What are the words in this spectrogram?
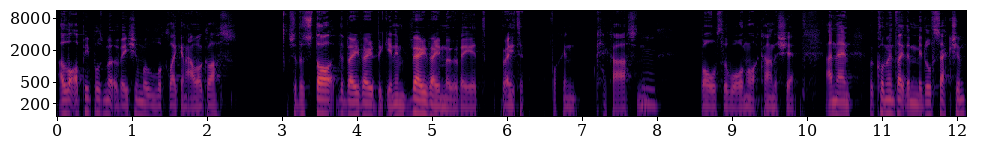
a lot of people's motivation will look like an hourglass. So they start at the very very beginning, very very motivated, ready to fucking kick ass and. Balls to the wall and all that kind of shit, and then we come into like the middle section,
